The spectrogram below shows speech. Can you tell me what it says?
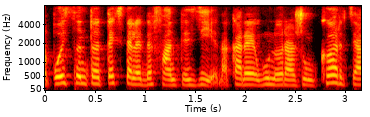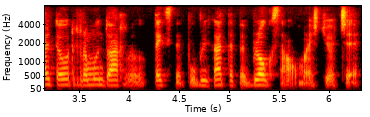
Apoi sunt uh, textele de fantezie, la care unor ajung cărți, alteori rămân doar uh, texte publicate pe blog sau mai știu eu ce.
